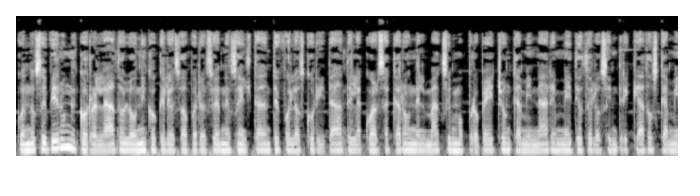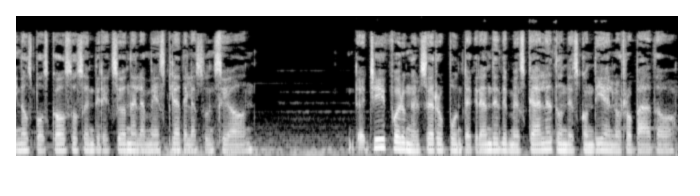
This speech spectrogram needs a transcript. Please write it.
Cuando se vieron acorralados, lo único que les apareció en ese instante fue la oscuridad de la cual sacaron el máximo provecho en caminar en medio de los intricados caminos boscosos en dirección a la mezcla de la Asunción. De allí fueron al cerro Punta Grande de Mezcala donde escondían lo robado.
